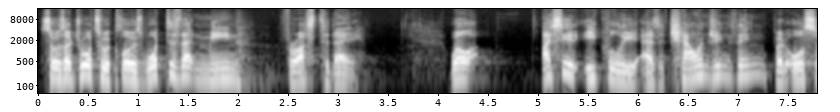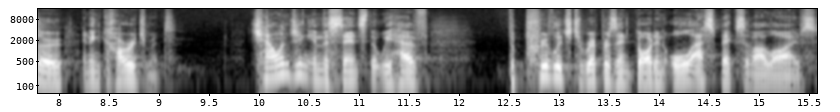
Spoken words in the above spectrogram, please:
So, as I draw to a close, what does that mean for us today? Well, I see it equally as a challenging thing, but also an encouragement challenging in the sense that we have the privilege to represent God in all aspects of our lives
